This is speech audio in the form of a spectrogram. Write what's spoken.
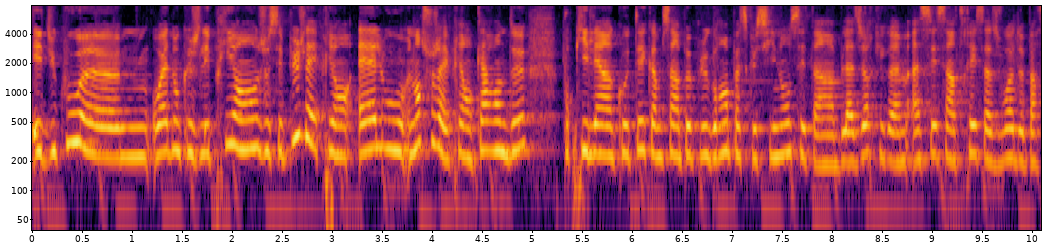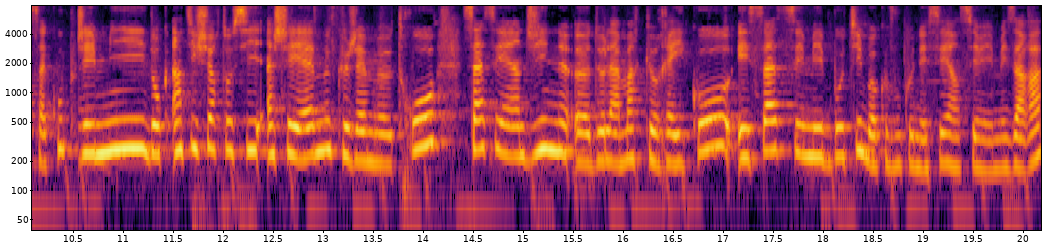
Et du coup, euh, ouais, donc je l'ai pris en, je sais plus, je l'avais pris en L ou, non, je crois que j'avais pris en 42 pour qu'il ait un côté comme ça un peu plus grand parce que sinon, c'est un blazer qui est quand même assez cintré, ça se voit de par sa coupe. J'ai mis donc un t-shirt aussi H&M que j'aime trop. Ça, c'est un jean euh, de la marque Reiko. Et ça, c'est mes bottines, bon, que vous connaissez, hein, c'est mes Zara.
